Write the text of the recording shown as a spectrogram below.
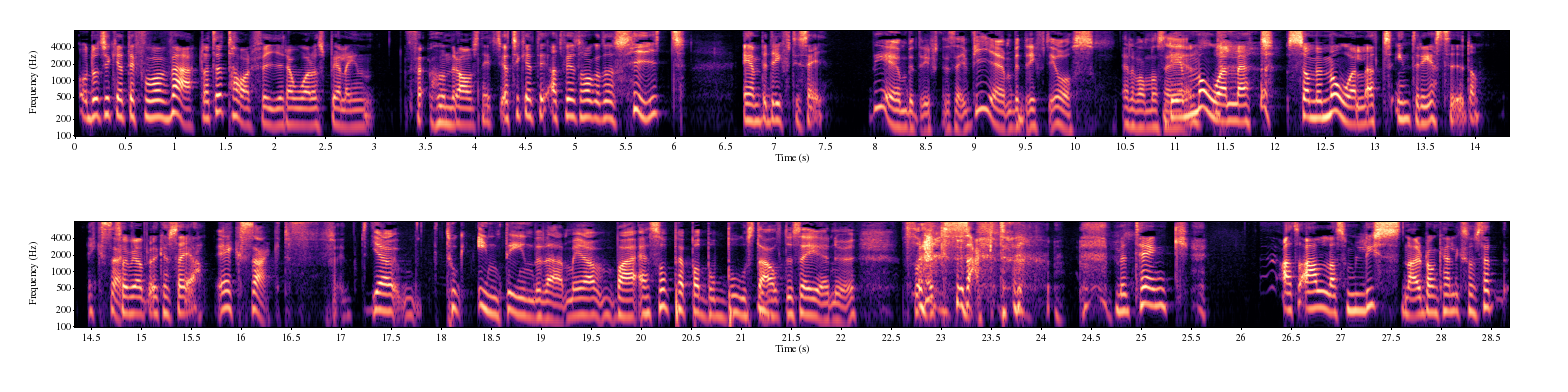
Och då tycker jag att det får vara värt att det tar fyra år att spela in för 100 avsnitt. Jag tycker att, det, att vi har tagit oss hit är en bedrift i sig. Det är en bedrift i sig. Vi är en bedrift i oss. Eller vad man Det säger. är målet som är målet, inte restiden. Exakt. Som jag brukar säga. Exakt. Jag tog inte in det där, men jag bara är så peppad på att boosta allt du säger nu. Så exakt. Men tänk att alla som lyssnar, de kan liksom sätta,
